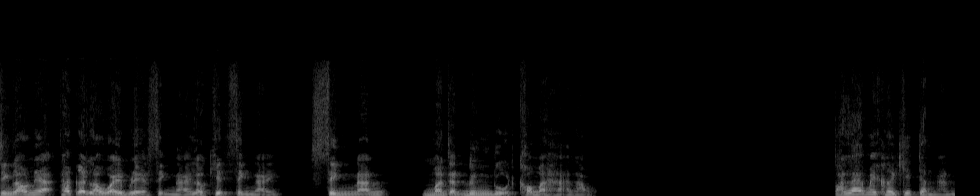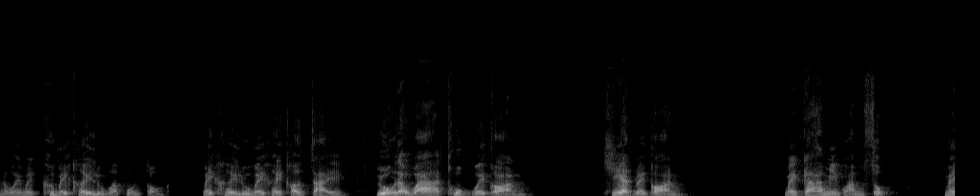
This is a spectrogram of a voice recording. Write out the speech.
ริง ๆ แล้วเนี่ย ถ้าเกิดเราไวเบรดสิ่งไหน เราคิดสิ่งไหน สิ่งนั้นมันจะดึงดูดเข้ามาหาเรา ตอนแรกไม่เคยคิดอย่างนั้นนะเว้ยไม่คือไม่เคยรู้ว่าพูดตรง ไม่เคยรู้ไม่เคยเข้าใจ รู้แต่ว่าทุกไว้ก่อน เครียดไว้ก่อน ไม่กล้ามีความสุข ไม่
